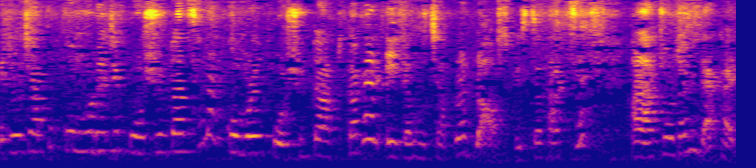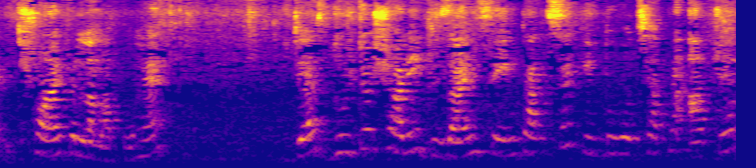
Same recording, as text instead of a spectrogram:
এটা হচ্ছে আপনার কোমরের যে পোর্শনটা আছে না, কোমরের পোর্শনটা আটকাবে এটা হচ্ছে আপনার ব্লাউজ পিসটা থাকছে। আর আঁচলটা আমি দেখাই দিচ্ছি। সরাই ফেললাম আপু হ্যাঁ? জাস্ট দুইটা শাড়ি ডিজাইন সেম থাকছে, কিন্তু হচ্ছে আপনার আঁচল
